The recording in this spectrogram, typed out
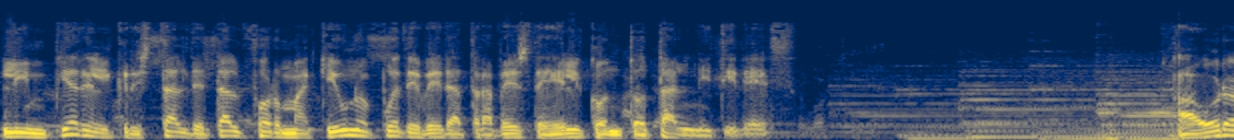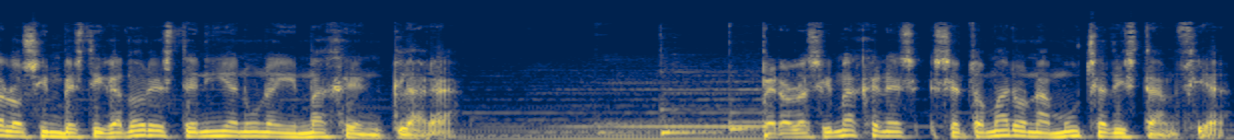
limpiar el cristal de tal forma que uno puede ver a través de él con total nitidez. Ahora los investigadores tenían una imagen clara. Pero las imágenes se tomaron a mucha distancia.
